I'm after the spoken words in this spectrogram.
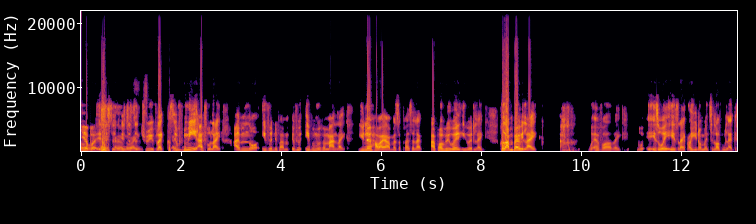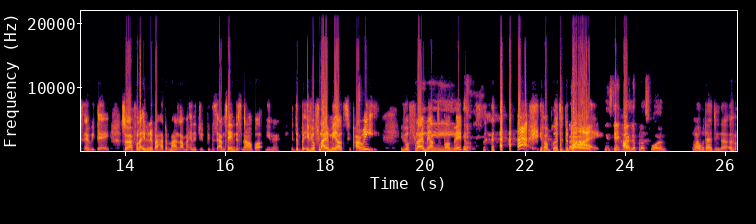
yeah, but it's just it's just the truth. Like, because yeah. me, I feel like I'm not even if I'm if, even with a man, like you know how I am as a person. Like, I probably won't even like because I'm very like whatever, like it is what it is. Like, oh, are you not meant to love me like this every day? So I feel like even if I had a man, like my energy would be the same. I'm saying this now, but you know, if you're flying me out to Paris, if you're flying me out to Barbados, if I'm going to Dubai, please take as your plus one. Why would I do that?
